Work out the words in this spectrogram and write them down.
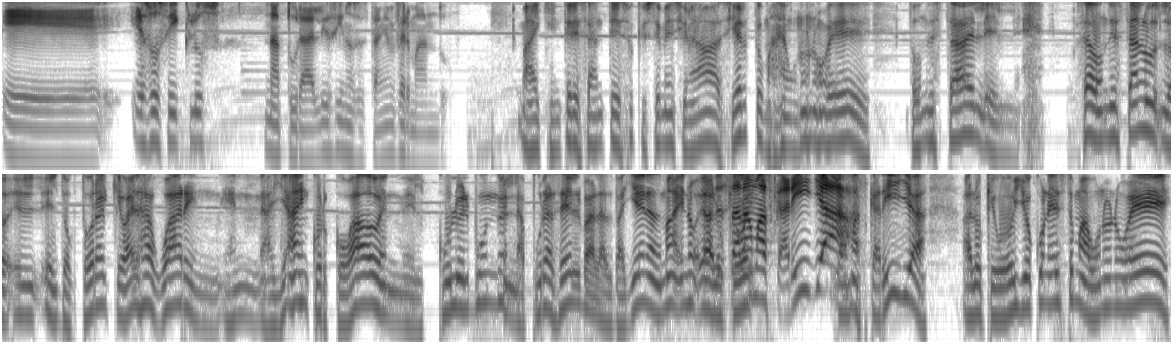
eh, esos ciclos naturales y nos están enfermando. May, qué interesante eso que usted mencionaba, ¿cierto? uno no ve dónde está el, o sea, ¿dónde está el, doctor al que va el jaguar en, allá en Corcovado, en el culo del mundo, en la pura selva, las ballenas? Ma, no, ¿Dónde está la mascarilla? La mascarilla. A lo que voy yo con esto, ma, uno no ve...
